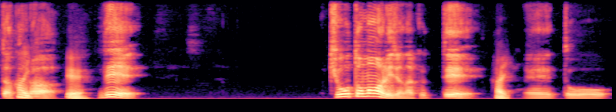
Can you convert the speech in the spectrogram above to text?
たから、え。で、京都周りじゃなくって、はいえっ、と、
